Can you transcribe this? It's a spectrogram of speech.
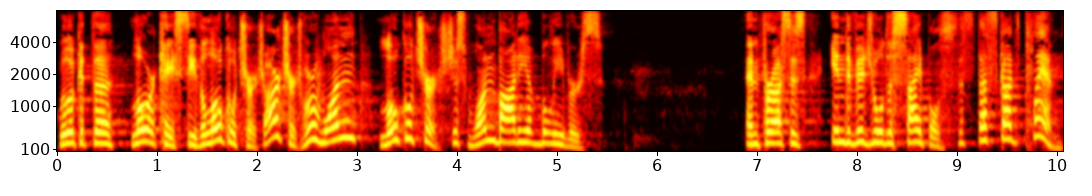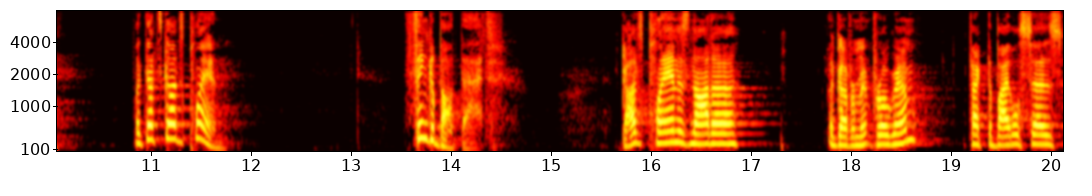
We look at the lowercase c, the local church, our church. We're one local church, just one body of believers. And for us as individual disciples, that's, that's God's plan. Like, that's God's plan. Think about that. God's plan is not a, a government program. In fact, the Bible says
